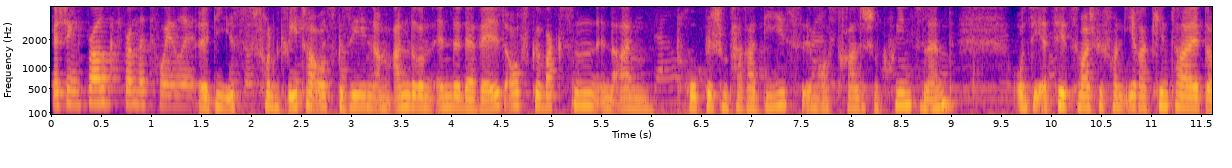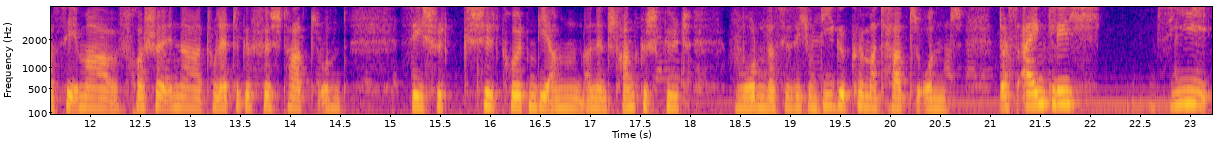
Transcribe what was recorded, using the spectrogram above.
fishing frogs from the toilet. Äh, die ist von Greta aus gesehen am anderen Ende der Welt aufgewachsen, in einem tropischen Paradies im australischen Queensland. Und sie erzählt zum Beispiel von ihrer Kindheit, dass sie immer Frösche in der Toilette gefischt hat und Seeschildkröten, die am, an den Strand gespült wurden, dass sie sich um die gekümmert hat und dass eigentlich sie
